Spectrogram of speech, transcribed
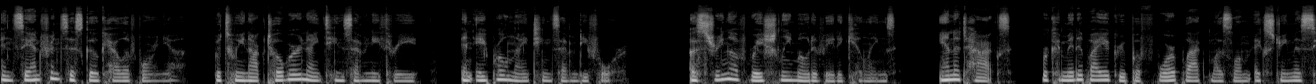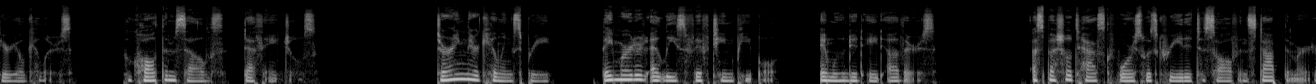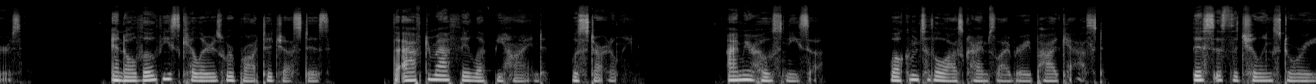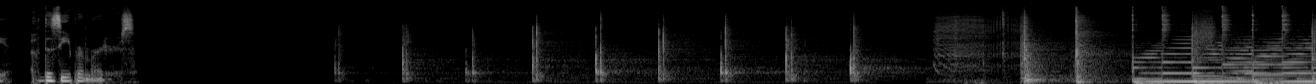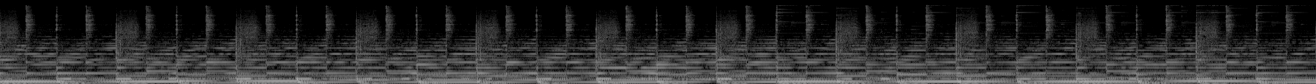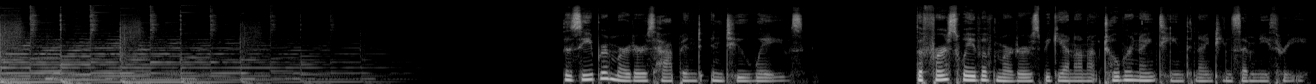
In San Francisco, California, between October 1973 and April 1974, a string of racially motivated killings and attacks were committed by a group of four black Muslim extremist serial killers who called themselves Death Angels. During their killing spree, they murdered at least 15 people and wounded eight others. A special task force was created to solve and stop the murders. And although these killers were brought to justice, the aftermath they left behind was startling. I'm your host, Nisa. Welcome to the Lost Crimes Library podcast. This is the chilling story of the zebra murders. The zebra murders happened in two waves. The first wave of murders began on October 19, 1973,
